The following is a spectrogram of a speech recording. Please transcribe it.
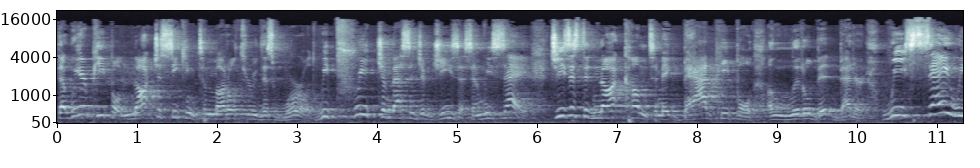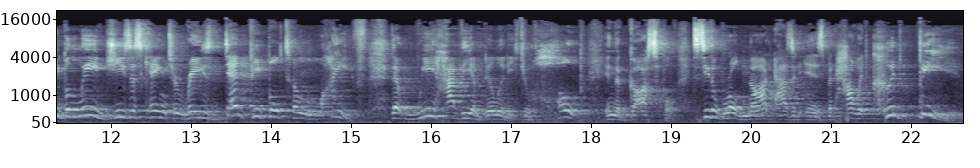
that we are people not just seeking to muddle through this world. We preach a message of Jesus and we say, Jesus did not come to make bad people a little bit better. We say we believe Jesus came to raise dead people to life, that we have the ability through hope in the gospel to see the world not as it is, but how it could be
